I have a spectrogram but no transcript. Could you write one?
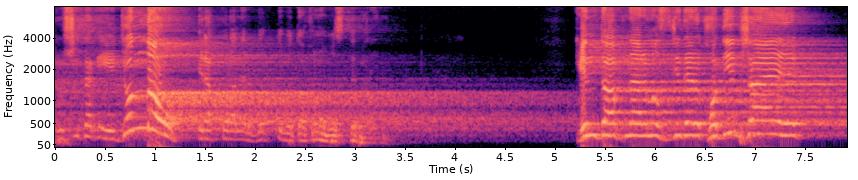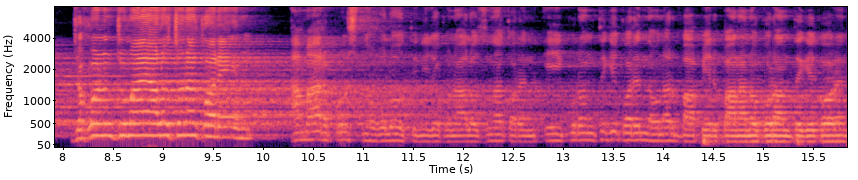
খুশি থাকে এই জন্য এরা কোরআনের বক্তব্য তখনও বুঝতে পারি। কিন্তু আপনার মসজিদের খতিব সাহেব যখন জুমায় আলোচনা করেন আমার প্রশ্ন হলো, তিনি যখন আলোচনা করেন, এই কোরআন থেকে করেন না ওনার বাপের বানানো কোরআন থেকে করেন?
